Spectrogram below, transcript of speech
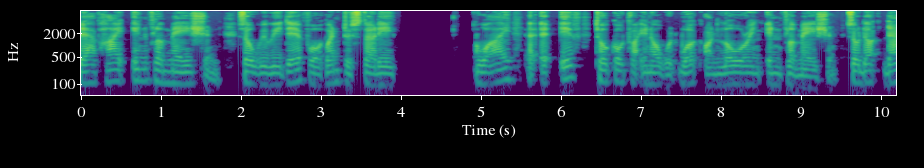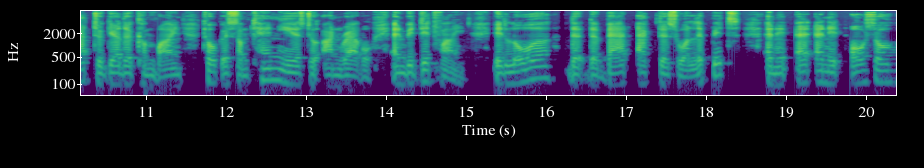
they have high inflammation. So we, we therefore went to study why? If tocotrienol would work on lowering inflammation. So that, that together combined took us some 10 years to unravel and we did find it lower the, the bad actors who are lipids and it and it also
